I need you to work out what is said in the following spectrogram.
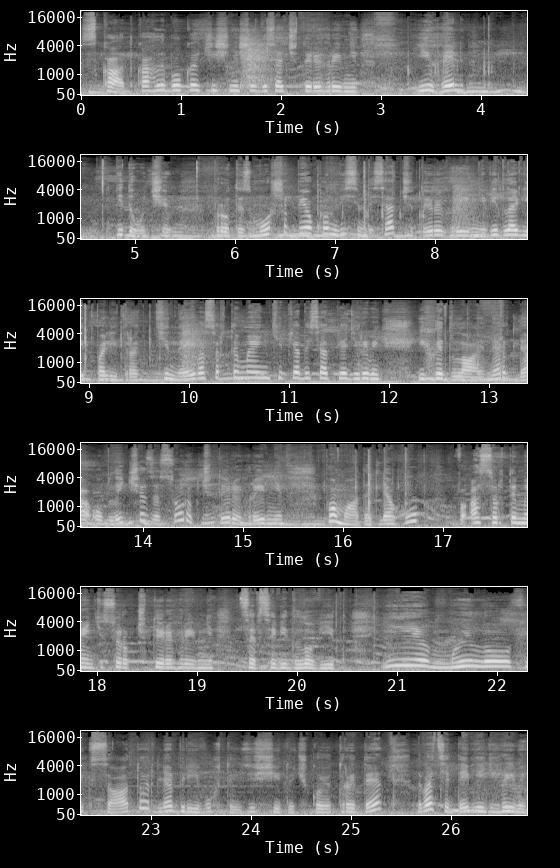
скатка глибоке очищення 64 гривні і гель під очі. Проти зморшок біокон 84 гривні. Від лавіт палітра тіней в асортименті 55 гривень. І хедлайнер для обличчя за 44 гривні. Помада для губ в асортименті 44 гривні. Це все від ловіт. І мило-фіксатор для брів. Ух ти, зі щіточкою 3D 29 гривень.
